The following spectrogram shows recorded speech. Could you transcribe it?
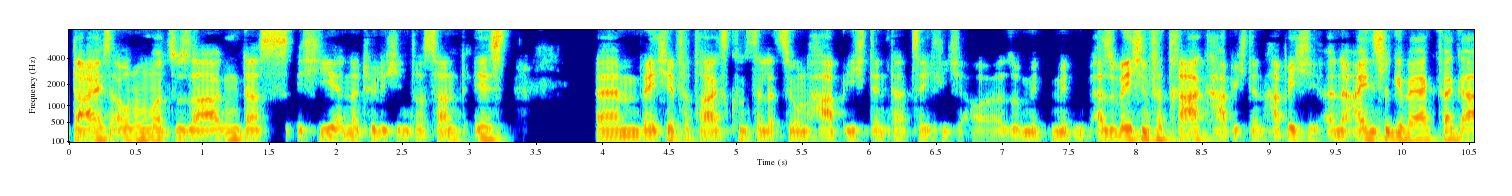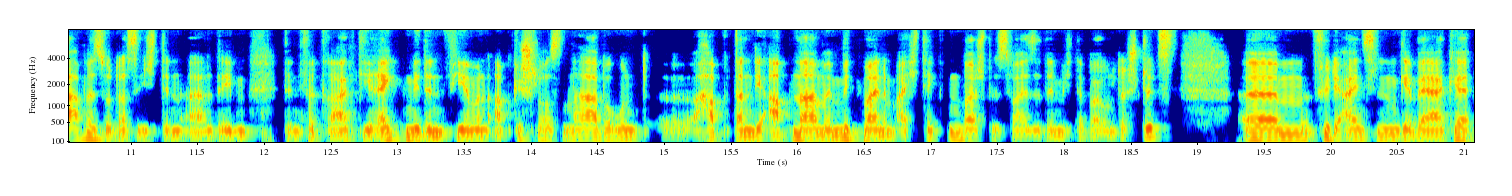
da ist auch nochmal zu sagen, dass hier natürlich interessant ist, ähm, welche Vertragskonstellation habe ich denn tatsächlich? Also mit, mit, also welchen Vertrag habe ich denn? Habe ich eine Einzelgewerkvergabe, so dass ich dann halt eben den Vertrag direkt mit den Firmen abgeschlossen habe und äh, habe dann die Abnahme mit meinem Architekten beispielsweise, der mich dabei unterstützt ähm, für die einzelnen Gewerke.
